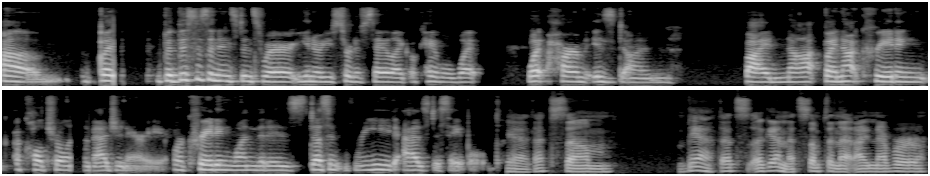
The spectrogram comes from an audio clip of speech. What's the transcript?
um but but this is an instance where, you know, you sort of say like, okay, well what what harm is done by not by not creating a cultural imaginary or creating one that is doesn't read as disabled. Yeah, that's um yeah, that's again, that's something that I never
